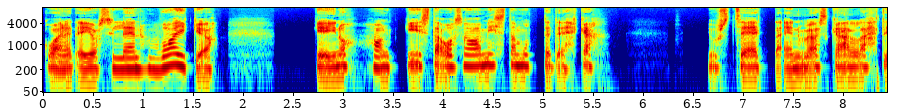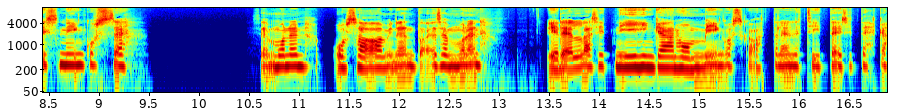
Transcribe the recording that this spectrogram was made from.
koen, että ei ole silleen vaikea keino hankkia sitä osaamista, mutta ehkä just se, että en myöskään lähtisi niin kuin se semmoinen osaaminen tai semmoinen – edellä sit niihinkään hommiin, koska ajattelen, että siitä ei sitten ehkä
